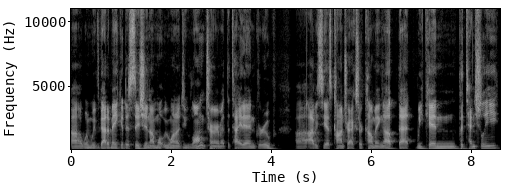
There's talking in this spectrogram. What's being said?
uh, when we've got to make a decision on what we want to do long term at the tight end group, uh, obviously as contracts are coming up, that we can potentially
